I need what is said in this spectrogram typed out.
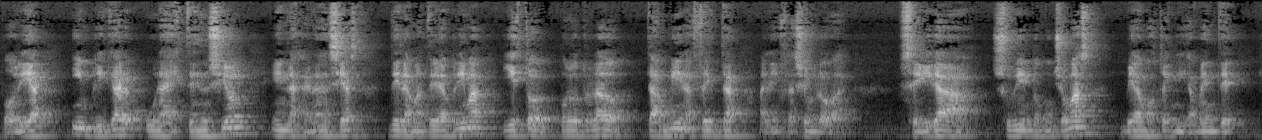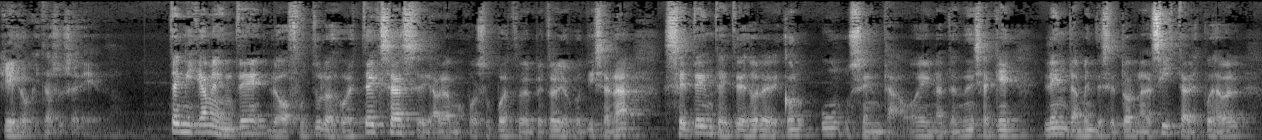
podría implicar una extensión en las ganancias de la materia prima y esto, por otro lado, también afecta a la inflación global. Seguirá subiendo mucho más. Veamos técnicamente qué es lo que está sucediendo. Técnicamente, los futuros de West Texas, eh, hablamos por supuesto del petróleo, cotizan a 73 dólares con un centavo. Hay una tendencia que lentamente se torna alcista después de haber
